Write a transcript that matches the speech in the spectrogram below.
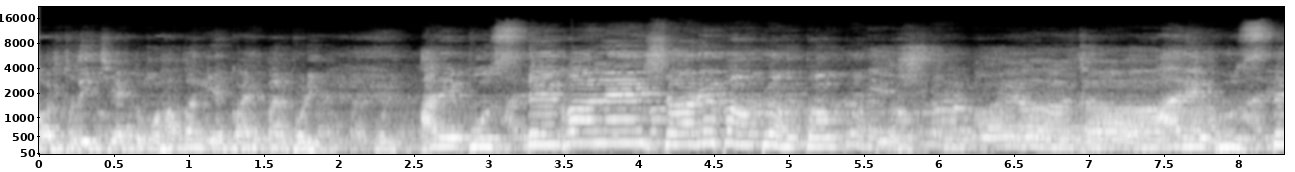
কষ্ট দিচ্ছি একটু মোহাব্বত নিয়ে কয়েকবার পড়ি আরে বুঝতে হলে সর্বপ্রথম আরে বুঝতে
